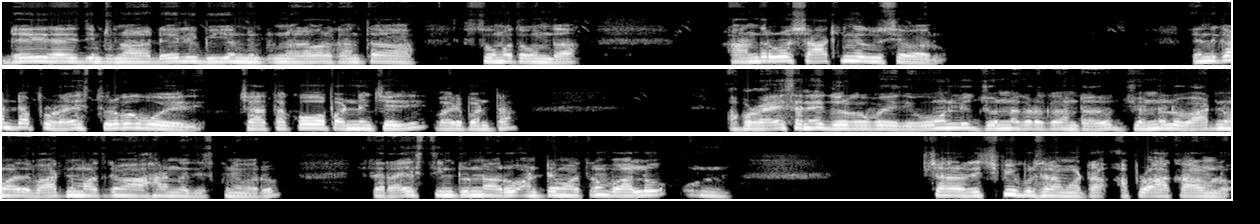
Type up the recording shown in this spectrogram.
డైలీ రైస్ తింటున్నారా? డైలీ బియ్యం తింటున్నారా? వాళ్ళకి అంత స్థూమత ఉందా? అందరూ కూడా షాకింగ్గా చూసేవారు. ఎందుకంటే అప్పుడు రైస్ దొరకకపోయేది. చాలా తక్కువ పండించేది వరి పంట. అప్పుడు రైస్ అనేది దొరకకపోయేది. ఓన్లీ జొన్న గడక అంటారు. జొన్నలు వాటిని వాటిని మాత్రమే ఆహారంగా తీసుకునేవారు. ఇక రైస్ తింటున్నారు అంటే మాత్రం వాళ్ళు చాలా రిచ్ పీపుల్స్ అనమాట అప్పుడు ఆ కాలంలో.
